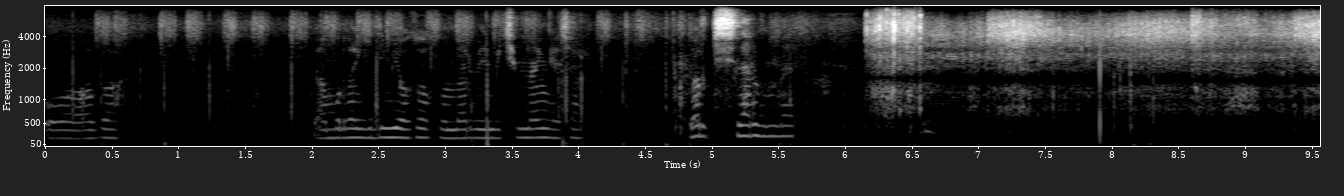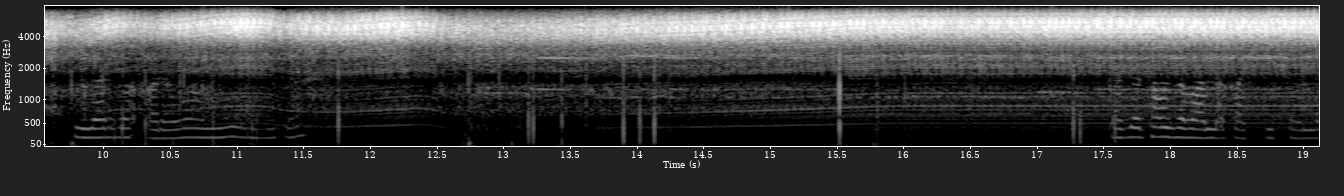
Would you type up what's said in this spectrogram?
O aga. Ben buradan gideyim yok yok bunlar benim içimden geçer. Dört kişiler bunlar. Bunlar da araba almaya gidiyorlar. Bence tam zamanında kaçtım şu anda.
